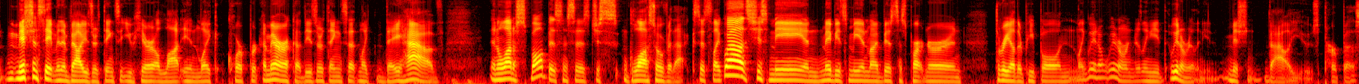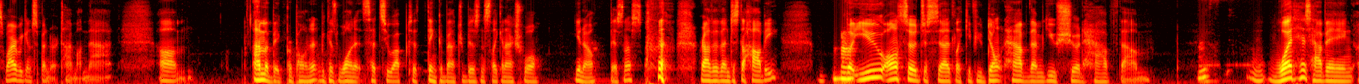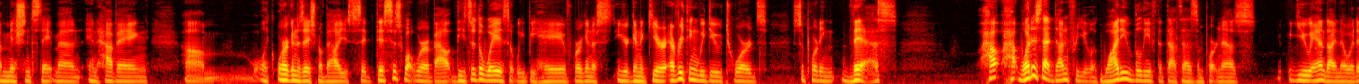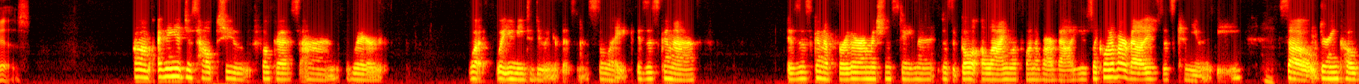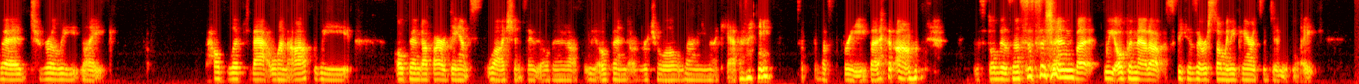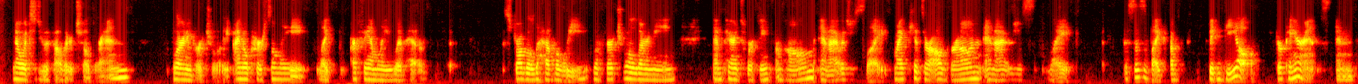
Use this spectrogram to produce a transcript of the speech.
mission statement and values are things that you hear a lot in like corporate America. These are things that like they have and a lot of small businesses just gloss over that because it's like, well, it's just me, and maybe it's me and my business partner and three other people, and like we don't we don't really need we don't really need mission, values, purpose. Why are we going to spend our time on that? Um, I'm a big proponent because one, it sets you up to think about your business like an actual, you know, business rather than just a hobby. Mm-hmm. But you also just said like if you don't have them, you should have them. Mm-hmm what has having a mission statement and having um, like organizational values to say this is what we're about these are the ways that we behave we're gonna you're gonna gear everything we do towards supporting this how, how what has that done for you like why do you believe that that's as important as you and i know it is um, i think it just helps you focus on where what what you need to do in your business so like is this gonna is this to further our mission statement? Does it go align with one of our values? Like one of our values is community. Hmm. So during COVID, to really like help lift that one up, we opened up our dance. Well, I shouldn't say we opened it up. We opened a virtual learning academy. it was free, but um, still a business decision. But we opened that up because there were so many parents that didn't like know what to do with all their children learning virtually. I know personally, like our family would have struggled heavily with virtual learning and parents working from home. And I was just like, my kids are all grown. And I was just like, this is like a big deal for parents. And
